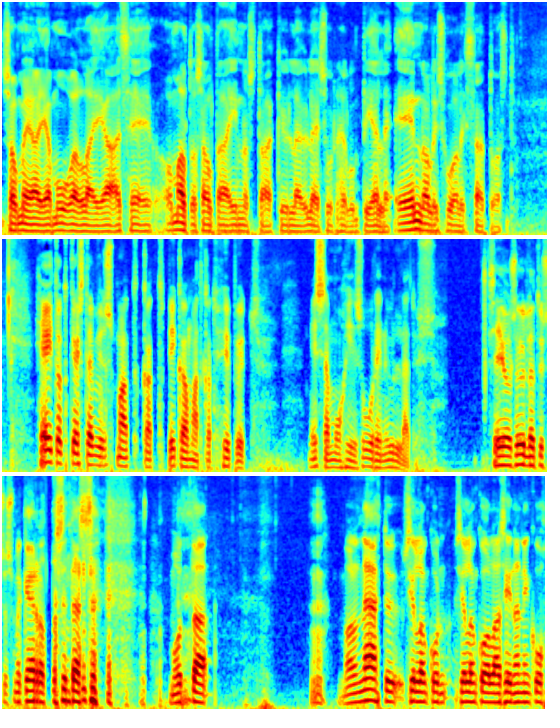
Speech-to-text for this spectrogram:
somea ja muualla ja se omalta osaltaan innostaa kyllä yleisurheilun tielle. En olisi huolissaan tuosta. Heitot, kestävyysmatkat, pikamatkat, hypyt. Missä muhii suurin yllätys? Se ei olisi yllätys, jos me kerrottaisiin tässä, mutta Me ollaan nähty silloin, kun, silloin kun ollaan siinä niin kuin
